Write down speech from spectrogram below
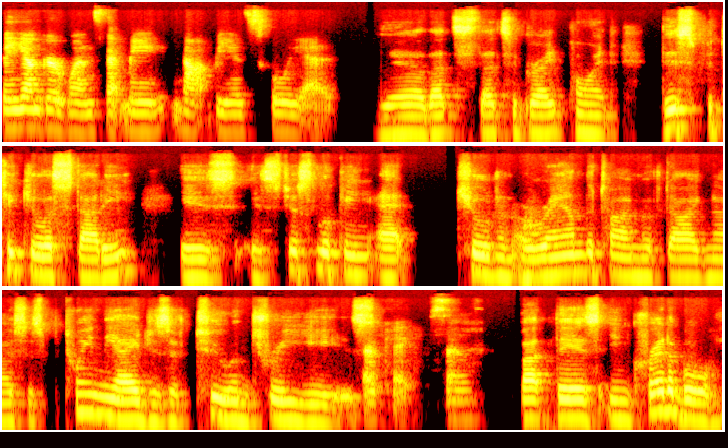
the younger ones that may not be in school yet? Yeah, that's that's a great point. This particular study is is just looking at children around the time of diagnosis between the ages of two and three years. Okay, so. But there's incredible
